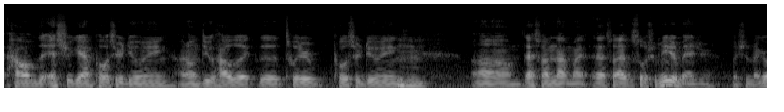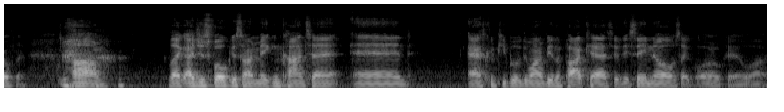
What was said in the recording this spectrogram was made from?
how the Instagram posts are doing. I don't do how like the Twitter posts are doing. Mm-hmm. Um, that's why I'm not my. That's why I have a social media manager, which is my girlfriend. Um, like I just focus on making content and asking people if they want to be in the podcast. If they say no, it's like, oh, okay, well,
